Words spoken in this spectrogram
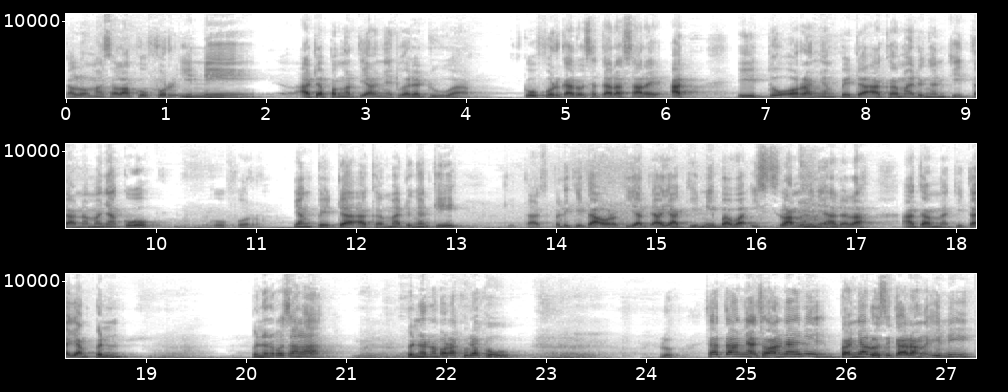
Kalau masalah kufur ini ada pengertiannya itu ada dua. Kufur kalau secara syariat itu orang yang beda agama dengan kita namanya ku kufur yang beda agama dengan kita kita. Seperti kita orang kita yakini bahwa Islam ini adalah agama kita yang ben benar apa salah? Benar apa ragu-ragu? Loh, Saya tanya, soalnya ini banyak loh sekarang ini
